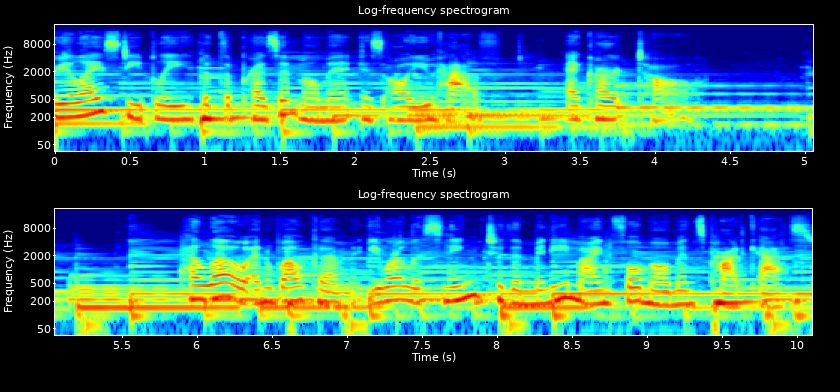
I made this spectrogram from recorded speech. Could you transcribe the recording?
Realize deeply that the present moment is all you have. Eckhart Tolle. Hello and welcome. You are listening to the Mini Mindful Moments podcast.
